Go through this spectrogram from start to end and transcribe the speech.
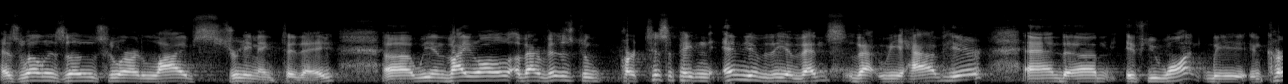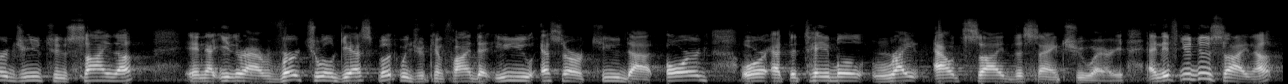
as well as those who are live streaming today. Uh, we invite all of our visitors to participate in any of the events that we have here. And um, if you want, we encourage you to sign up in either our virtual guest book, which you can find at uusrq.org, or at the table right outside the sanctuary. And if you do sign up,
